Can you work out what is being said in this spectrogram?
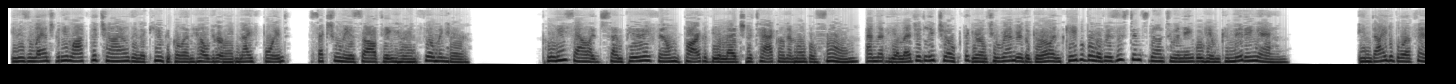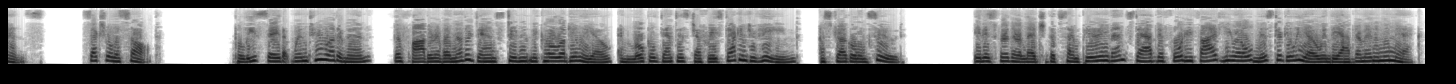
It is alleged he locked the child in a cubicle and held her at knife point, sexually assaulting her and filming her. Police allege Sampieri filmed part of the alleged attack on a mobile phone and that he allegedly choked the girl to render the girl incapable of resistance done to enable him committing an indictable offense. Sexual assault. Police say that when two other men, the father of another dance student Nicola Gilio and local dentist Jeffrey Stack intervened, a struggle ensued. It is further alleged that Sampieri then stabbed a 45-year-old Mr. Gilio in the abdomen and the neck.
